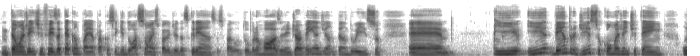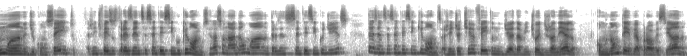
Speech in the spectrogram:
Então a gente fez até campanha para conseguir doações para o Dia das Crianças, para o Outubro Rosa. A gente já vem adiantando isso. É, e, e dentro disso, como a gente tem um ano de conceito, a gente fez os 365 quilômetros, relacionado a um ano, 365 dias, 365 quilômetros. A gente já tinha feito no dia da 28 de janeiro, como não teve a prova esse ano,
